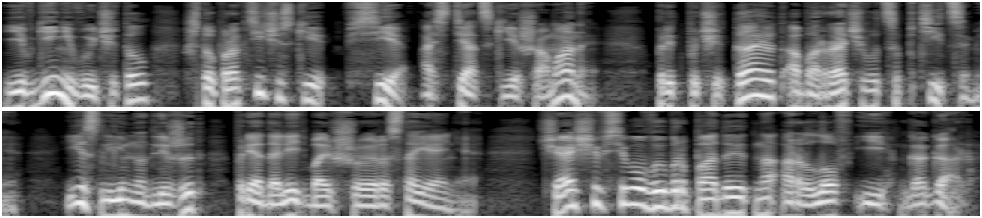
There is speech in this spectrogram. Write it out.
Евгений вычитал, что практически все остяцкие шаманы предпочитают оборачиваться птицами, если им надлежит преодолеть большое расстояние. Чаще всего выбор падает на орлов и гагар.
